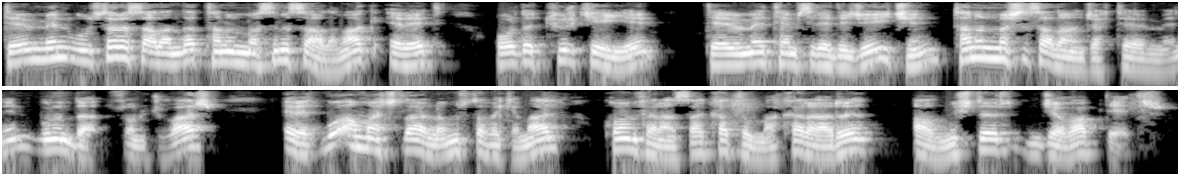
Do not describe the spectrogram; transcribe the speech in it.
TBMM'nin uluslararası alanda tanınmasını sağlamak. Evet orada Türkiye'yi TBMM temsil edeceği için tanınması sağlanacak TBMM'nin. Bunun da sonucu var. Evet bu amaçlarla Mustafa Kemal konferansa katılma kararı almıştır. Cevap D'dir.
